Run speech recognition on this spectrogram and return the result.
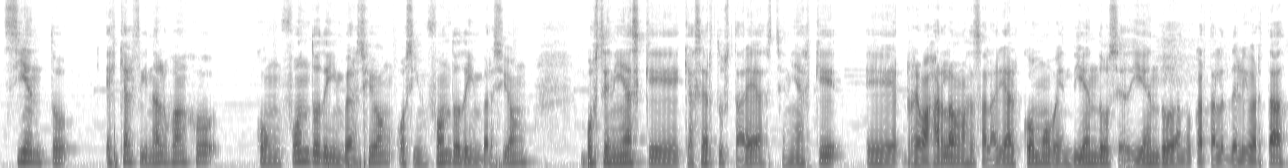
siento es que al final, Juanjo, con fondo de inversión o sin fondo de inversión, vos tenías que, hacer tus tareas, tenías que eh, rebajar la masa salarial como vendiendo, cediendo, dando cartas de libertad.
